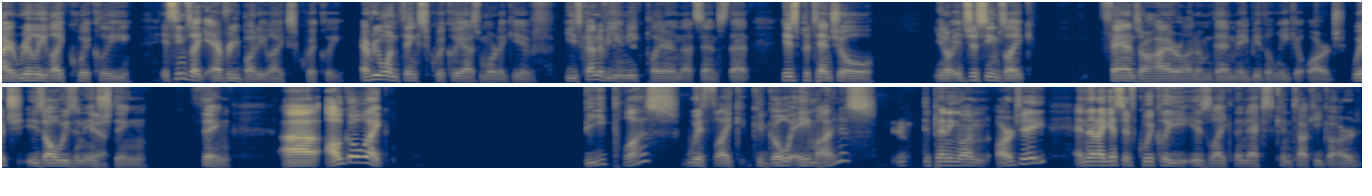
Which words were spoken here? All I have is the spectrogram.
I really like Quickley. It seems like everybody likes Quickley. Everyone thinks Quickley has more to give. He's kind of a unique player in that sense that his potential, you know, it just seems like fans are higher on him than maybe the league at large, which is always an Yeah. interesting thing. Uh, I'll go like B plus with like could go A minus depending on RJ, and then I guess if Quickley is like the next Kentucky guard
